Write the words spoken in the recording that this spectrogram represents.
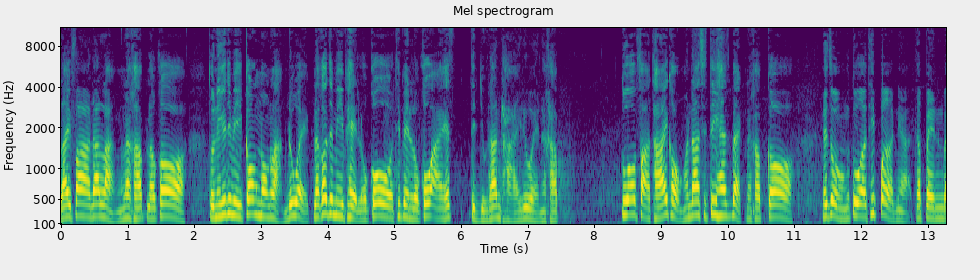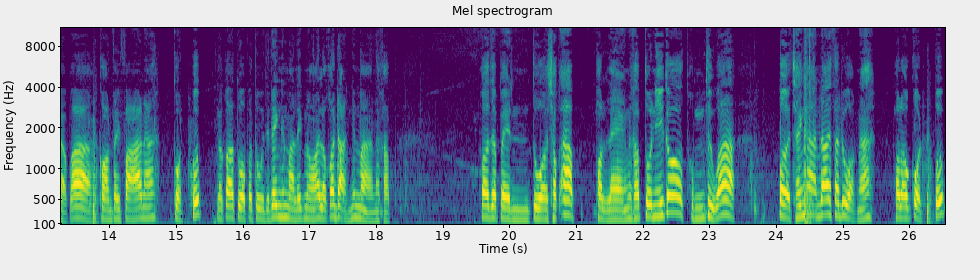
ไล่ฟ้าด้านหลังนะครับ แล้วก็ตัวนี้ก็จะมีกล้องมองหลังด้วย แล้วก็จะมีเพจโลโก้ที่เป็นโลโก้ IS ติดอยู่ด้านท้ายด้วยนะครับ ตัวฝาท้ายของ Honda City Hatchback นะครับ ก็ในส่วนของตัวที่เปิดเนี่ยจะเป็นแบบว่ากรอนไฟฟ้านะ กดปุ๊บ แล้วก็ตัวประตูจะเด้งขึ้นมาเล็กน้อย แล้วก็ดันขึ้นมานะครับ ก็จะเป็นตัวช็อคอัพผ่อนแรงนะครับ ตัวนี้ก็ผมถือว่าเปิดใช้งานได้สะดวกนะ พอเรากดปุ๊บ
